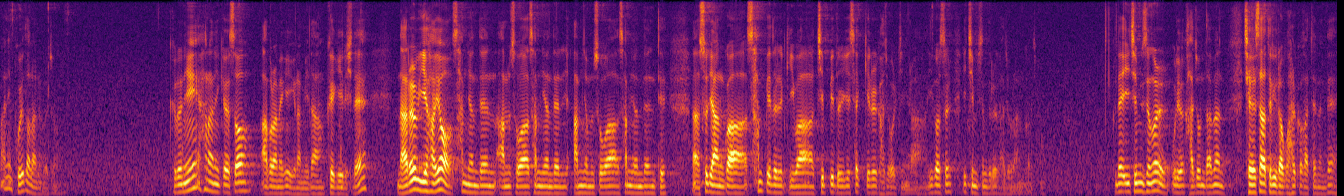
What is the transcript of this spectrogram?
하나님 보여달라는 거죠. 그러니 하나님께서 아브라함에게 얘기를 합니다. 그에게 이르시되 나를 위하여 3년 된 암소와 3년 된 암염소와 3년 된 대- 아, 수량과 산비둘기와 집비둘기 새끼를 가져올지니라 이것을 이 짐승들을 가져오라는 거죠. 근데 이 짐승을 우리가 가져온다면 제사 드리라고 할 것 같았는데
